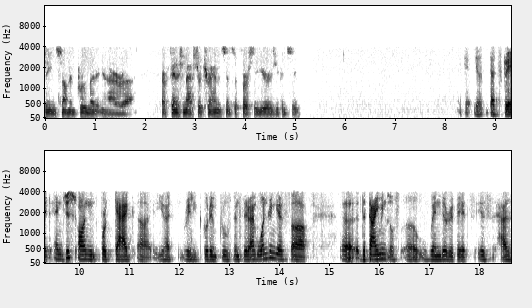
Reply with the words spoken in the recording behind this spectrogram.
seen some improvement in our our FinishMaster trend since the first of the year, as you can see. Okay. Yeah, that's great. And just on for CAG, uh, you had really good improvements there. I'm wondering if uh, uh, the timings of vendor rebates, is has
